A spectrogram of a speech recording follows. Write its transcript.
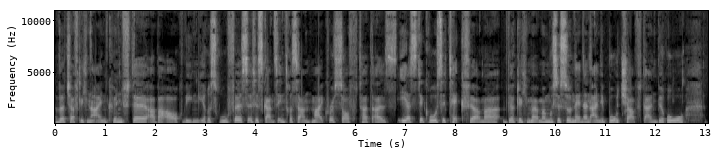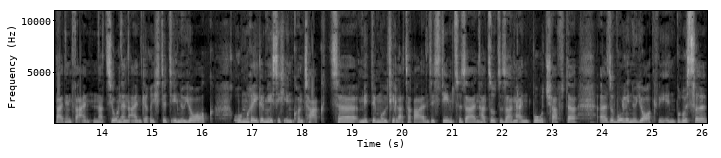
wirtschaftlichen Einkünfte, aber auch wegen ihres Rufes. Es ist ganz interessant. Microsoft hat als erste große Tech-Firma wirklich, man muss es so nennen, eine Botschaft, ein Büro bei den Vereinten Nationen eingerichtet in New York, um regelmäßig in Kontakt äh, mit dem multilateralen System zu sein, hat sozusagen einen Botschafter, äh, sowohl in New York wie in Brüssel.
